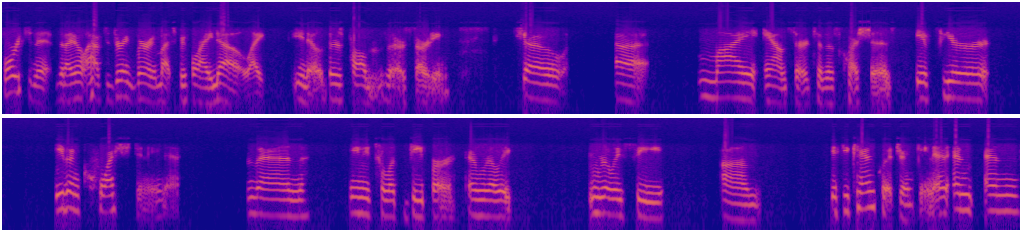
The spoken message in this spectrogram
fortunate that I don't have to drink very much before I know, like, you know, there's problems that are starting. So, uh, my answer to this question is if you're even questioning it, then you need to look deeper and really, really see um, if you can quit drinking. And and and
